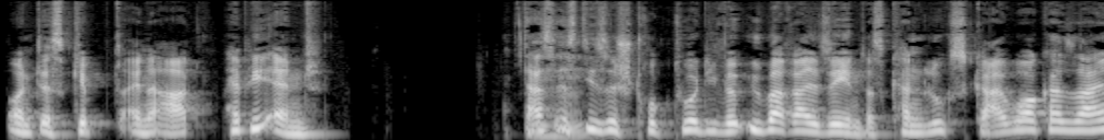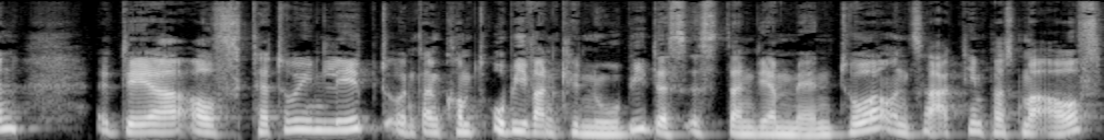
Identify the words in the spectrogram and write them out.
Und es gibt eine Art Happy End. Das mhm. ist diese Struktur, die wir überall sehen. Das kann Luke Skywalker sein, der auf Tatooine lebt und dann kommt Obi-Wan Kenobi, das ist dann der Mentor und sagt ihm, pass mal auf,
